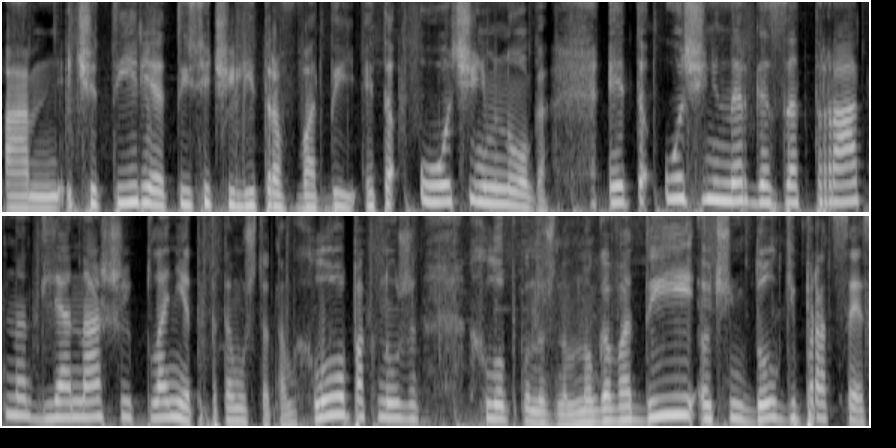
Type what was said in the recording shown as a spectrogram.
ам, 4 тысячи литров воды. Это очень много. Это очень энергозатратно для нашей планеты, потому что там хлопок нужен, хлопку нужно много воды, очень долгий процесс.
